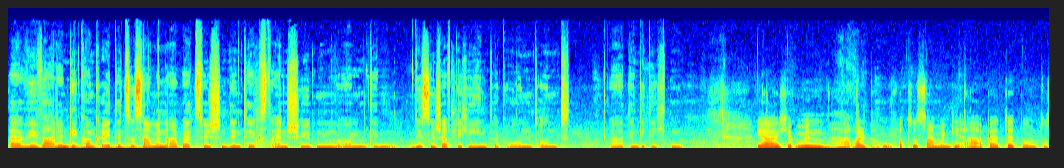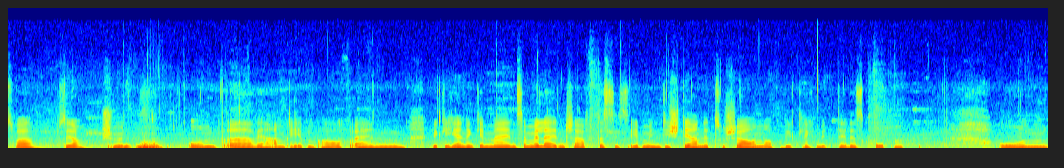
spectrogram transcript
Äh, wie war denn die konkrete Zusammenarbeit zwischen den Texteinschüben, ähm, dem wissenschaftlichen Hintergrund und äh, den Gedichten? Ja, ich habe mit Harald Hofer zusammengearbeitet und das war sehr schön. Und äh, wir haben eben auch ein, wirklich eine gemeinsame Leidenschaft, das ist eben in die Sterne zu schauen, auch wirklich mit Teleskopen. Und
